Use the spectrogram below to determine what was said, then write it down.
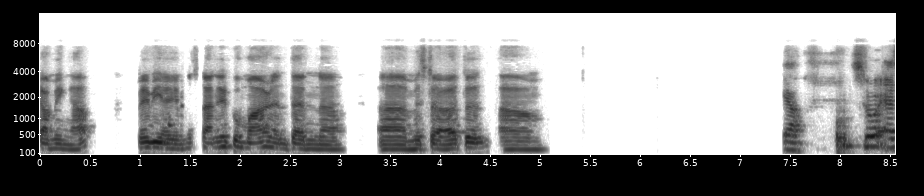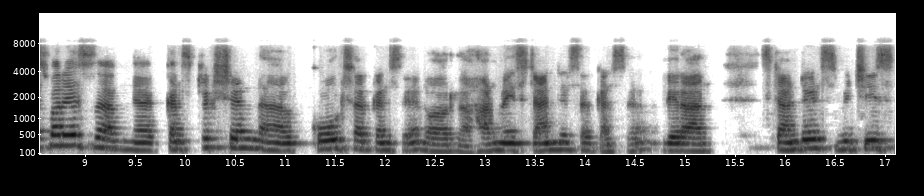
coming up. Maybe uh, Mr. Anil Kumar and then uh, uh, Mr. Ertel. Um, yeah, so as far as um, uh, construction codes are concerned or harmonized standards are concerned, there are standards which is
